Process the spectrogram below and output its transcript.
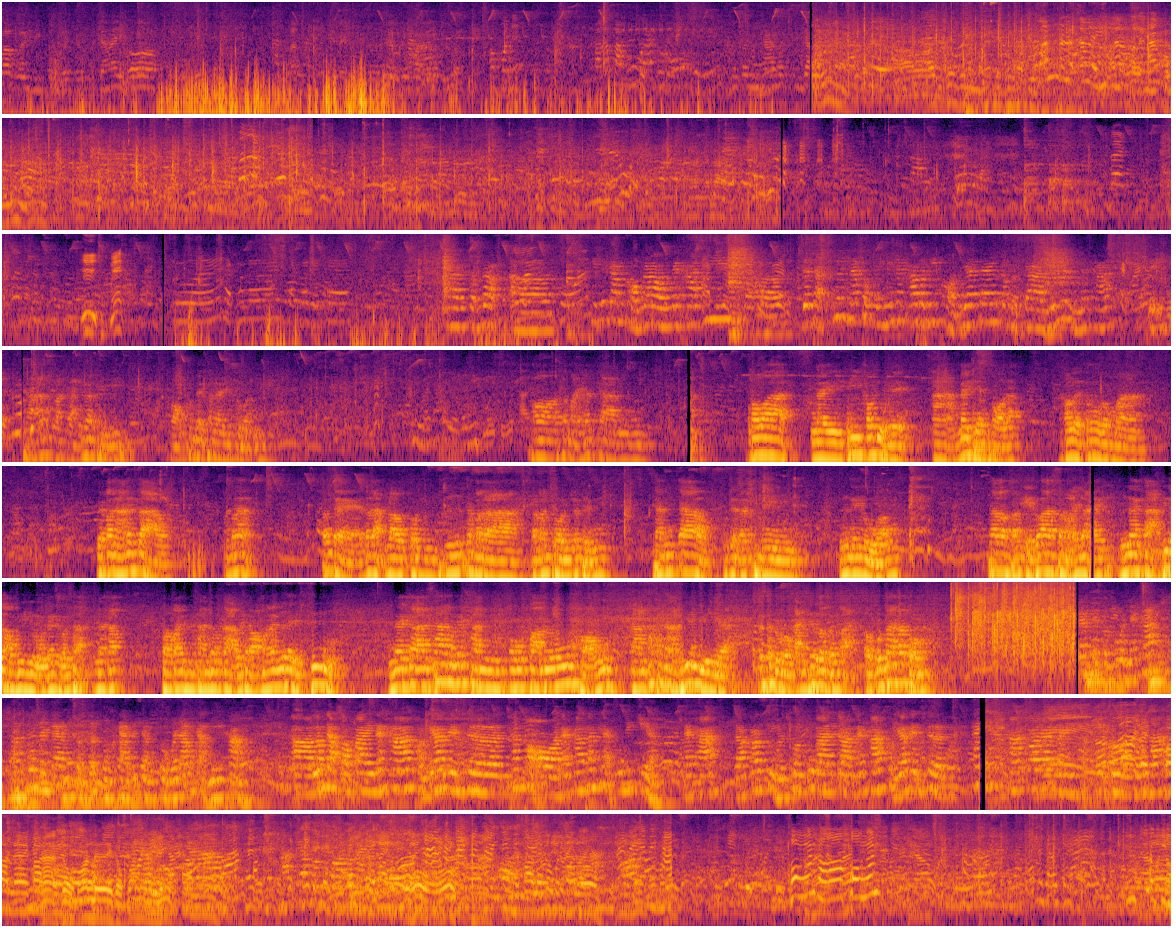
ว่าเคยมีคนจะให้ก็ สำหรับกิจกรรมของเรานะคะที่จะจัดขึ้นนะตรงนี้นะคะวันนี้ขออนุญาตแจ้งกำหนดการนิดหนึ่งนะคะเดี๋ยวอีกสักครู่ฐานประกาศเรื่องสีของสมเด็จพระนเรศวรพอสมัยรัชกาลเพราะว่าในที่เขาอยู่เองอาหารไม่เพียงพอแล้วเขาเลยต้องลงมา เป็นปัญหาดังกล่าวมาก ตั้งแต่ระดับเราคนพื้นธรรมดาสามัญชนจนถึงชั้นเจ้าสมเด็จราชินีหรือในหลวง ถ้าเราสังเกตว่าสมัยใดหรือต่างๆที่เรามีอยู่ในสวนสัตว์นะครับ ต่อไปเป็นพันธุ์ต่างๆจะออกมาเรื่อยๆซึ่งในการสร้างเมล็ดพันธุ์องค์ความรู้ของการพัฒนาที่ยั่งยืนเนี่ยก็สะดวกการเที่ยวรถต่างๆขอบคุณมากครับผม นี้ค่ะลำดับต่อไปนะคะขออนุญาตเรียนเชิญท่านผอนะคะท่านแขกผู้มีเกียรตินะคะ แล้วก็สื่อมวลชนครูบาอาจารย์นะคะขออนุญาตเรียนเชิญให้นะคะก็ได้ไปดูนะคะก้อนเลยก้อนอ่าส่งก้อนเลยส่งก้อนเลยลูกคงงั้นพอคงงั้นชอบกิน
